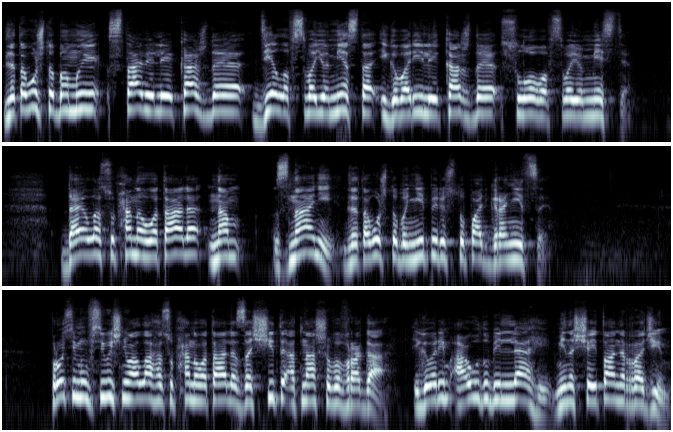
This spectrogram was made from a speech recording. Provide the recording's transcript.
для того, чтобы мы ставили каждое дело в свое место и говорили каждое слово в своем месте. Дай Аллах Субхану Ва нам знаний для того, чтобы не переступать границы. Просим у Всевышнего Аллаха Субхану Ва Тааля защиты от нашего врага. И говорим «Ауду билляхи мина шайтанир раджим».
